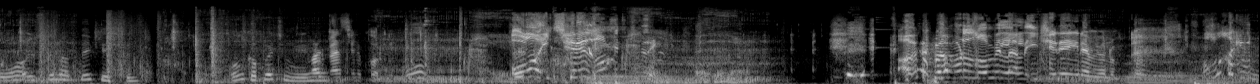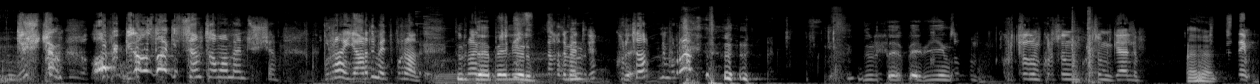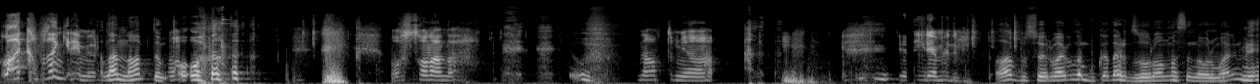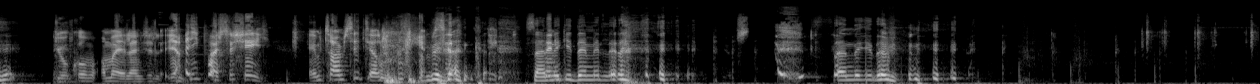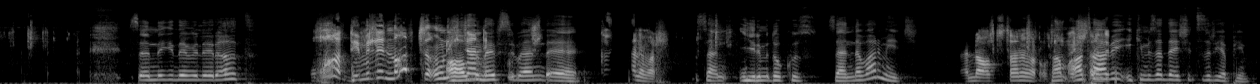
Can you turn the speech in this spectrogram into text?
Oha üstüne atlayıp geçtim. Oğlum kapı açılmıyor. Bak ben seni koruyayım. Ola içeri zombi düştü. Abi ben burada zombilerle içeriye giremiyorum. Allah gibi düştüm. Abi biraz daha gitsem tamamen düşeceğim. Buran yardım et Buran. Dur, Buran, tepeliyorum. Yardım Dur, et. Kurtar beni Buran. Dur tepeliyim. Kurtuldum kurtuldum kurtuldum geldim. Buradayım. Lan kapıdan giremiyorum. Lan ne yaptım? O- o- O son anda. Uf. Ne yaptım ya? İçeri giremedim. Abi bu survival'ın bu kadar zor olması normal mi? Yok oğlum ama eğlenceli. Ya ilk başta şey hem time set yazmak hem Bir set- dakika. Sendeki demirleri... Sendeki demirleri... Sendeki demirleri at. Oha demirleri ne yaptın? 12 Aldım tane hepsi bende. kaç tane var? Sen 29. Sende var mı hiç? Bende 6 tane var. Tamam 35 at tane abi ikimize de eşit zırh yapayım.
